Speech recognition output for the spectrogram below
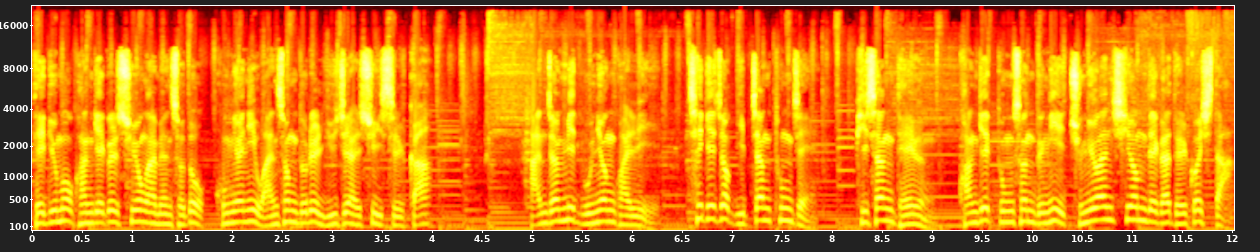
대규모 관객을 수용하면서도 공연이 완성도를 유지할 수 있을까? 안전 및 운영 관리, 체계적 입장 통제, 비상 대응, 관객 동선 등이 중요한 시험대가 될 것이다.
